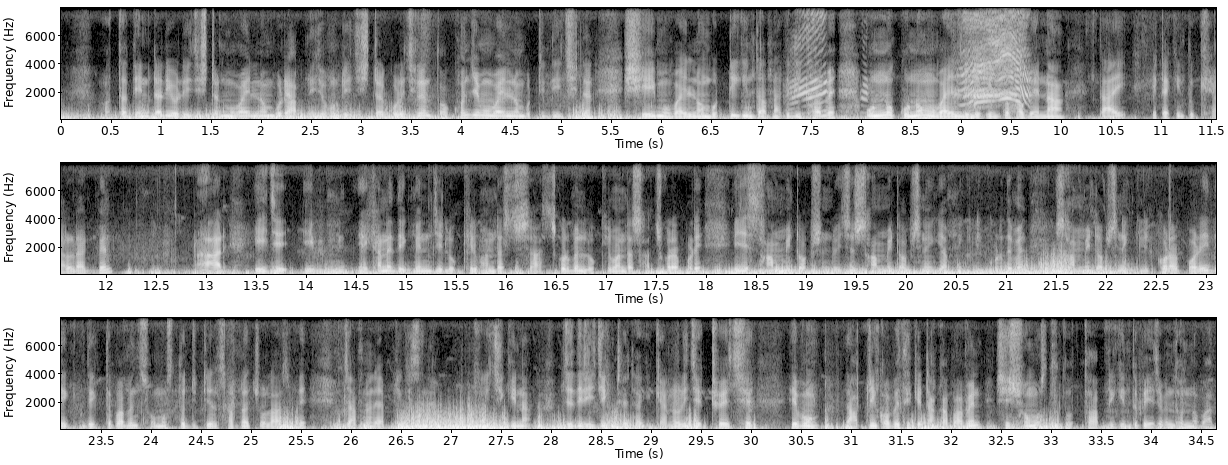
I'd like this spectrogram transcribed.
অর্থাৎ এন্টারি ও রেজিস্টার মোবাইল নম্বরে আপনি যখন রেজিস্টার করেছিলেন, তখন যে মোবাইল নম্বরটি দিয়েছিলেন, সেই মোবাইল নম্বরটি কিন্তু আপনাকে দিতে হবে। অন্য কোনো মোবাইল দিলে কিন্তু হবে না। তাই এটা কিন্তু খেয়াল রাখবেন। আর এই যে এখানে দেখবেন যে লক্ষ্মীর ভাণ্ডার সার্চ করবেন, লক্ষ্মীর ভাণ্ডার সার্চ করার পরে এই যে সাবমিট অপশন রয়েছে, সাবমিট অপশনে গিয়ে আপনি ক্লিক করে দেবেন। সাবমিট অপশনে ক্লিক করার পরেই দেখ- দেখতে পাবেন সমস্ত ডিটেলস আপনার চলে আসবে যে আপনার অ্যাপ্লিকেশান হয়েছে কি না যদি রিজেক্ট হয়ে থাকে, কেন রিজেক্ট হয়েছে? এবং আপনি কবে থেকে টাকা পাবেন? সেই সমস্ত তথ্য আপনি কিন্তু পেয়ে যাবেন। ধন্যবাদ।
